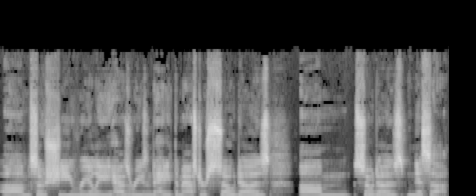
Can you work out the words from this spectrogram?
Um, so she really has reason to hate the master. So does um, so does Nyssa,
